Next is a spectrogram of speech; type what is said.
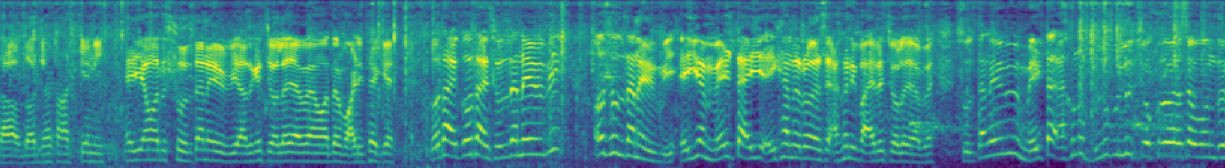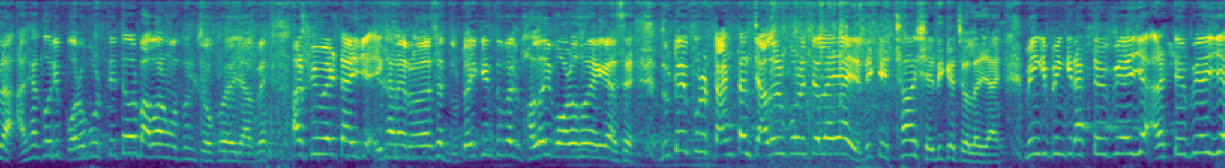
দাঁড়াও, দরজাটা আটকে নি। এই যে আমাদের সুলতান বিবি আজকে চলে যাবে আমাদের বাড়ি থেকে। কোথায় কোথায়? সুলতান বিবি ও, সুলতান বিবি এই যে মেলটা এই এইখানে রয়েছে, এখনই বাইরে চলে যাবে। সুলতান বিবি মেলটা এখনও ব্লু ব্লু চোখ রয়েছে বন্ধুরা। আশা করি পরবর্তীতে ওর বাবার মতন চোখ হয়ে যাবে। আর ফিমেলটা এই যে এখানে রয়েছে, দুটোই কিন্তু বেশ ভালোই বড় হয়ে গেছে। দুটোই পুরো টান টান চালের উপরে চলে যায় এদিকে ইচ্ছা হয় সেদিকে চলে যায়। মিঙ্কি পিঙ্কির একটা বিবি এই যে, আরেকটা বিবি এই যে,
